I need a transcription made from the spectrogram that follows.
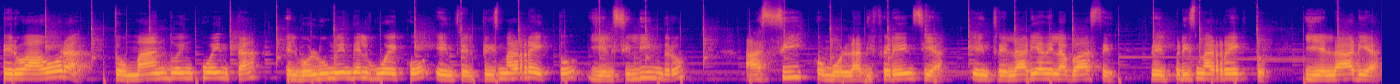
Pero ahora tomando en cuenta el volumen del hueco entre el prisma recto y el cilindro, así como la diferencia entre el área de la base del prisma recto y el área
